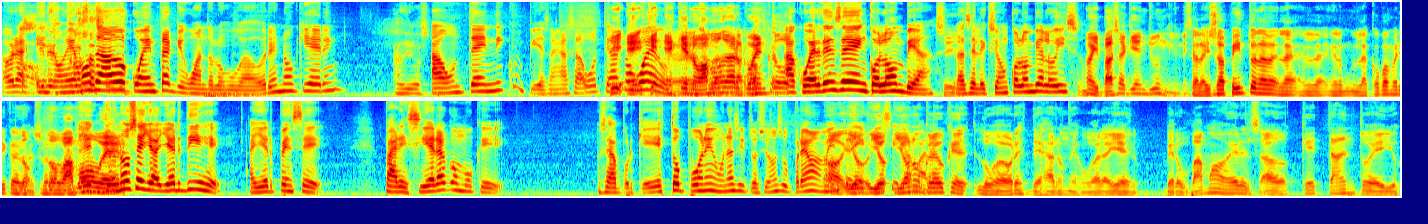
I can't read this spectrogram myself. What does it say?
Ahora, No, eh, nos hemos dado cuenta que cuando los jugadores no quieren Adiós. a un técnico, empiezan a sabotear Sí, los es, juegos. que, es que nos vamos a dar cuenta. Acuérdense en Colombia, Sí. la selección Colombia lo hizo. No, y pasa aquí en Junior. Se la hizo a Pinto en la, en la- en la- en la Copa América de No, Venezuela. no vamos Eh, a ver. yo no sé, yo ayer dije, ayer pensé, pareciera como que, o sea, porque esto pone en una situación supremamente yo, yo, difícil. yo no creo que los jugadores dejaron de jugar ayer, pero vamos a ver el sábado qué tanto ellos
